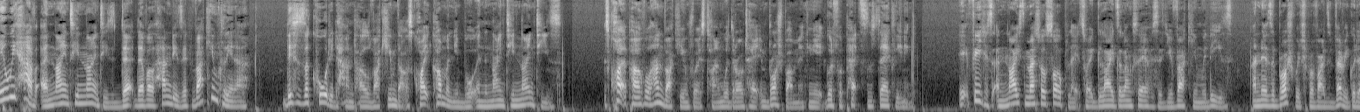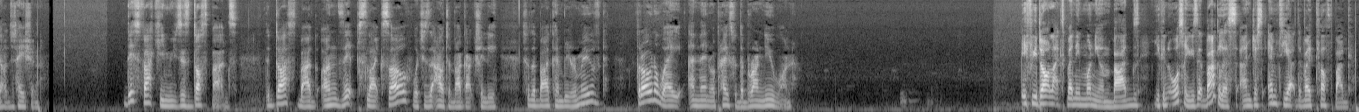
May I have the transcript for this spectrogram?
Here we have a 1990s Dirt Devil Handy Zip vacuum cleaner. This is a corded handheld vacuum that was quite commonly bought in the 1990s. It's quite a powerful hand vacuum for its time with a rotating brush bar making it good for pets and stair cleaning. It features a nice metal sole plate so it glides along surfaces you vacuum with ease, and there's a brush which provides very good agitation. This vacuum uses dust bags. The dust bag unzips like so, which is the outer bag actually, so the bag can be removed, thrown away, and then replaced with a brand new one. If you don't like spending money on bags, you can also use it bagless and just empty out the red cloth bag.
